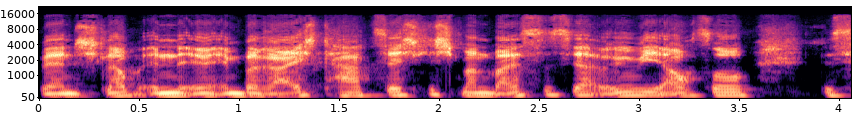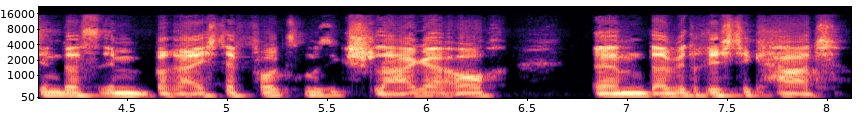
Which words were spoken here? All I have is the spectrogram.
Während ich glaube, im Bereich tatsächlich, man weiß es ja irgendwie auch so ein bisschen, dass im Bereich der Volksmusik Schlager auch, ähm, da wird richtig hart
